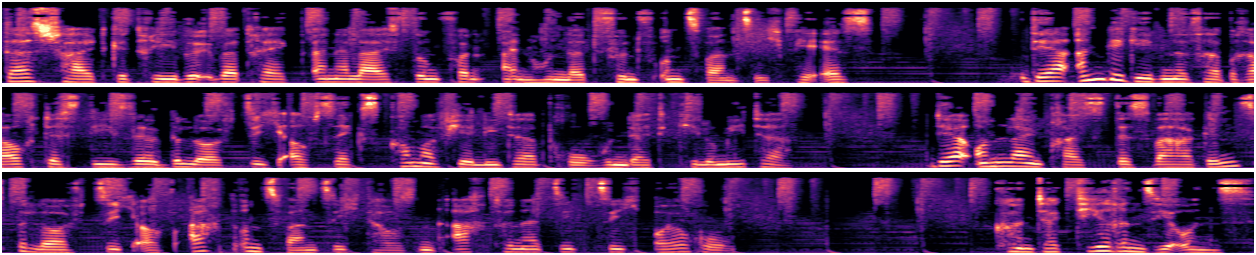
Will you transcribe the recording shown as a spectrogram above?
Das Schaltgetriebe überträgt eine Leistung von 125 PS. Der angegebene Verbrauch des Diesel beläuft sich auf 6,4 Liter pro 100 Kilometer. Der Onlinepreis des Wagens beläuft sich auf 28.870 Euro. Kontaktieren Sie uns.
